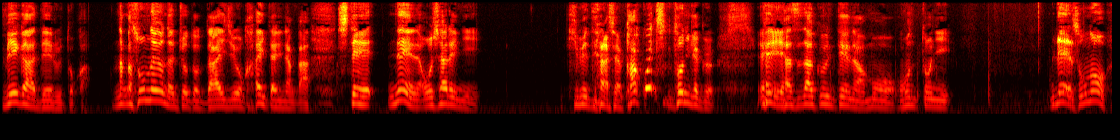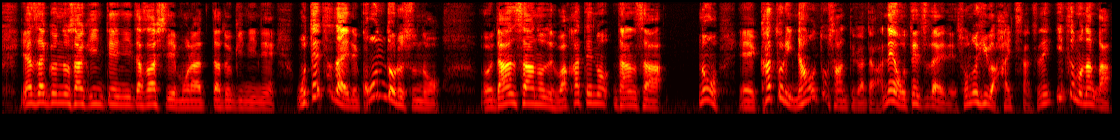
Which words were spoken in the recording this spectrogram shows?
目が出るとか、なんかそんなようなちょっと大事を書いたりなんかして、ね、おしゃれに決めてらっしゃる。かっこいいです、とにかく。えー、安田くんっていうのはもう本当に、で、その、矢沢くんの作品展に出させてもらった時にね、お手伝いでコンドルスのダンサーの、ね、若手のダンサーの、えー、香取直人さんって方がね、お手伝いで、その日は入ってたんですね。いつもなんか、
